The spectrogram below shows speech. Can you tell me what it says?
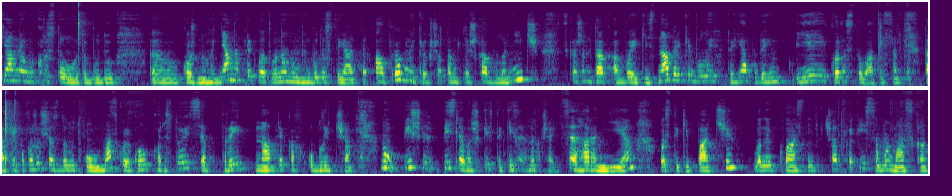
я не використовувати буду е, кожного дня, наприклад, вона мене буде стояти. А пробник, якщо там тяжка була ніч, скажімо так, або якісь набряки були, то я буду їм її користуватися. Так, я покажу зараз додаткову маску, якою користується при набряках обличчя. Ну, після, після важких таких ночей. Це гараньє, ось такі патчі, вони класні, дівчатка, і сама маска.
